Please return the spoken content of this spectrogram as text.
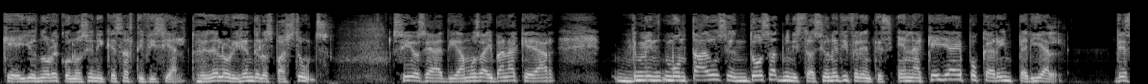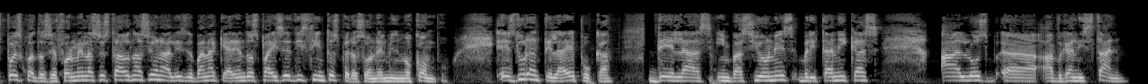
que ellos no reconocen y que es artificial. Entonces es el origen de los Pashtuns. Sí, o sea, digamos, ahí van a quedar montados en dos administraciones diferentes. En aquella época era imperial. Después, cuando se formen los estados nacionales, van a quedar en dos países distintos, pero son el mismo combo. Es durante la época de las invasiones británicas a los Afganistán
